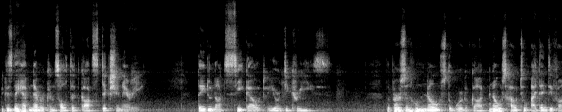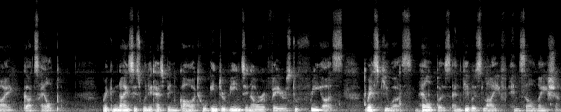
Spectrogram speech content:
because they have never consulted God's dictionary. They do not seek out your decrees. The person who knows the Word of God knows how to identify God's help, recognizes when it has been God who intervenes in our affairs to free us, rescue us, help us, and give us life and salvation.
